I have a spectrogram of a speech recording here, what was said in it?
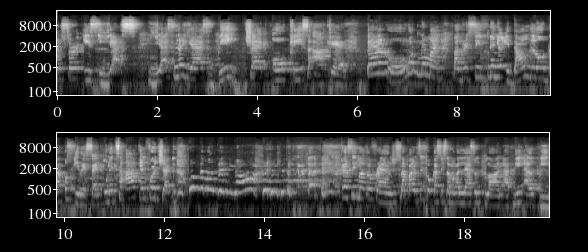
answer is yes. Yes na yes, big check, okay sa akin. Pero, wag naman, pag-receive ninyo, i-download, tapos i-resend ulit sa akin for check. Wag naman ganyan. kasi mga friends, napansin ko kasi sa mga lesson plan at DLP,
